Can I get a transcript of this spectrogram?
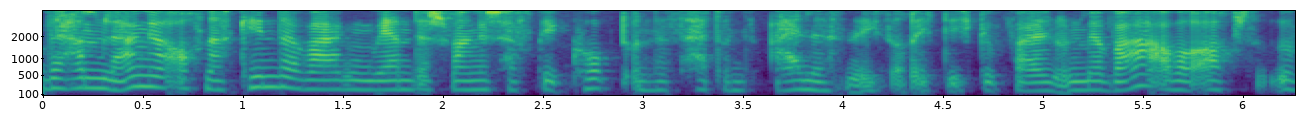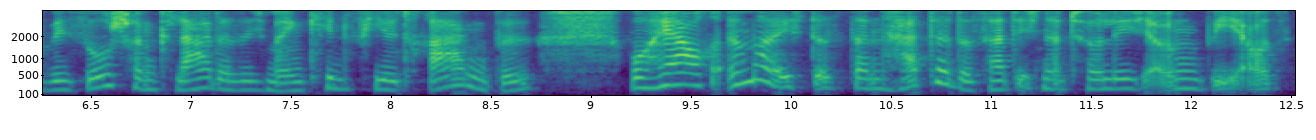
wir haben lange auch nach Kinderwagen während der Schwangerschaft geguckt und es hat uns alles nicht so richtig gefallen. Und mir war aber auch sowieso schon klar, dass ich mein Kind viel tragen will. Woher auch immer ich das dann hatte, das hatte ich natürlich irgendwie aus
